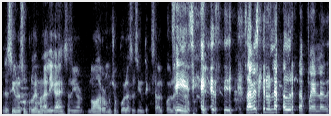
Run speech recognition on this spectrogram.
ese señor es un problema en la liga, ¿eh? ese señor no agarró mucho Puebla, se siente que se va al Puebla. Sí, sí, sí, sabes que no le va a durar a Puebla.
